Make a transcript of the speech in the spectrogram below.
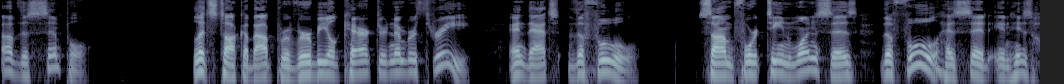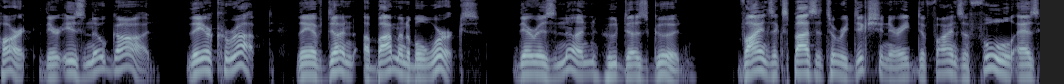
of the simple. Let's talk about proverbial character number three, and that's the fool. Psalm 14:1 says, "The fool has said in his heart, there is no God. They are corrupt. They have done abominable works. There is none who does good." Vine's expository dictionary defines a fool as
